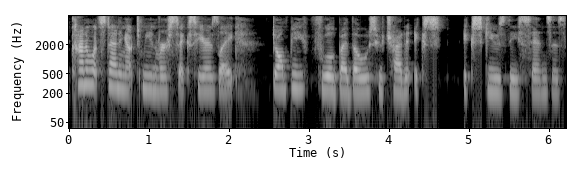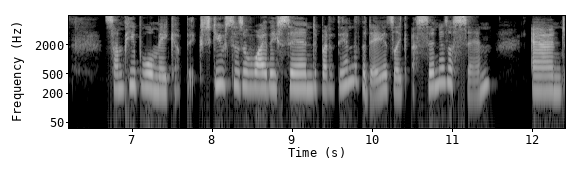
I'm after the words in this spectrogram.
kind of what's standing out to me in verse 6 here is like, don't be fooled by those who try to ex- excuse these sins. Is some people will make up excuses of why they sinned, but at the end of the day, it's like a sin is a sin, and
